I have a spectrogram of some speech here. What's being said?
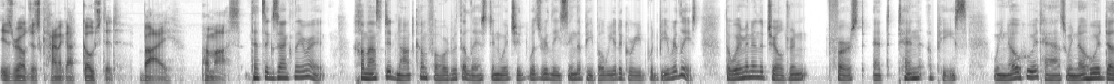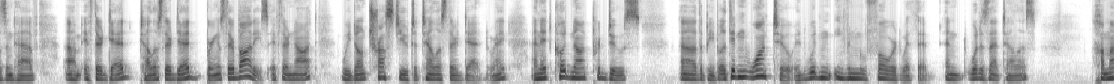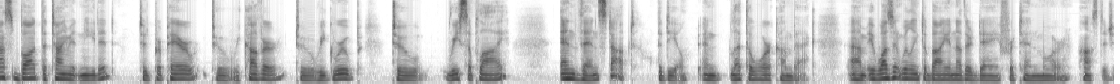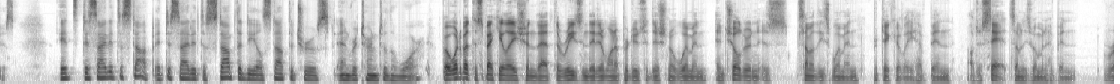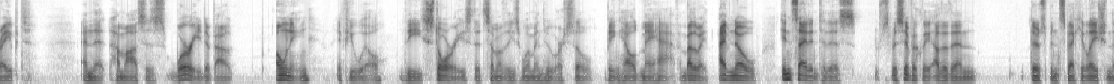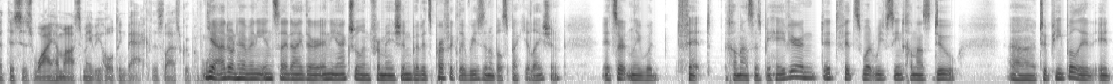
Israel just kind of got ghosted by Hamas? That's exactly right. Hamas did not come forward with a list in which it was releasing the people we had agreed would be released. The women and the children first at 10 apiece. We know who it has, we know who it doesn't have. Um, if they're dead, tell us they're dead, bring us their bodies. If they're not, we don't trust you to tell us they're dead, right? And it could not produce uh, the people. It didn't want to, it wouldn't even move forward with it. And what does that tell us? Hamas bought the time it needed to prepare, to recover, to regroup, to resupply, and then stopped the deal and let the war come back. Um, it wasn't willing to buy another day for 10 more hostages. It decided to stop. It decided to stop the deal, stop the truce, and return to the war. But what about the speculation that the reason they didn't want to produce additional women and children is some of these women, particularly, have been, I'll just say it, some of these women have been raped, and that Hamas is worried about owning, if you will, the stories that some of these women who are still being held may have. And by the way, I have no insight into this specifically other than there's been speculation that this is why Hamas may be holding back this last group of women. Yeah, I don't have any insight either, any actual information, but it's perfectly reasonable speculation. It certainly would fit Hamas's behavior, and it fits what we've seen Hamas do uh, to people. It, it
